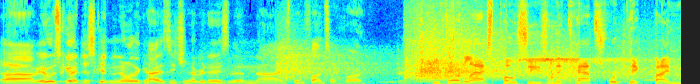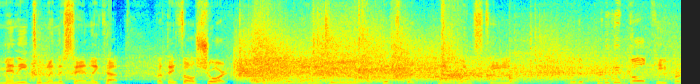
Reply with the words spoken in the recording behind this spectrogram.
um, it was good. Just getting to know the guys each and every day has been, uh, it's been fun so far. Before last postseason, the Caps were picked by many to win the Stanley Cup, but they fell short. They ran into a Pittsburgh Penguins team with a pretty good goalkeeper.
